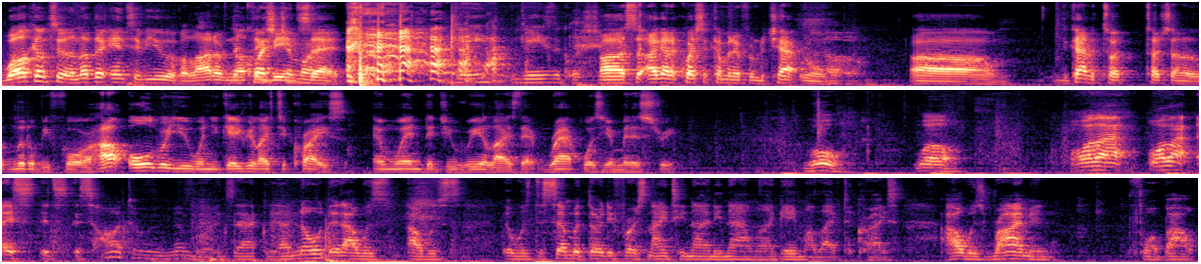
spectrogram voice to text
welcome to another interview of a lot of nothing being mark. said. Gage, gauge the question. Uh, so I got a question coming in from the chat room. Um, you kind of t- touched on it a little before. How old were you when you gave your life to Christ, and when did you realize that rap was your ministry? Whoa. Well, all I, all I, it's, it's, it's hard to remember exactly. I know that I was, I was, it was December thirty first, nineteen ninety nine, when I gave my life to Christ. I was rhyming for about,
